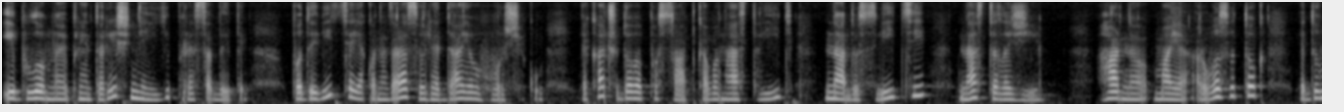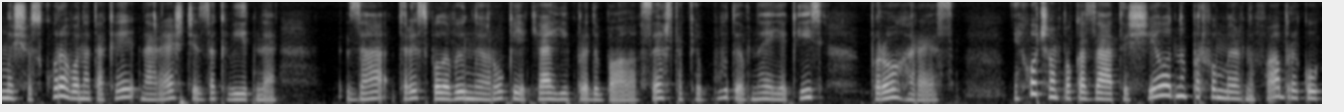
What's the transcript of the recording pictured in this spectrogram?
і було мною прийнято рішення її пересадити. Подивіться, як вона зараз виглядає в горщику. Яка чудова посадка. Вона стоїть на досвідці на стелажі. Гарно має розвиток. Я думаю, що скоро вона таки нарешті заквітне. За три з половиною роки, як я її придбала, все ж таки буде в неї якийсь прогрес. І хочу вам показати ще одну парфумерну фабрику.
